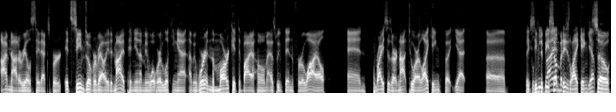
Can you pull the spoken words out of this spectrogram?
I'm not a real estate expert. It seems overvalued in my opinion. I mean, what we're looking at, I mean, we're in the market to buy a home as we've been for a while, and prices are not to our liking, but yet uh, they People seem to be buying. somebody's liking. Yep. So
